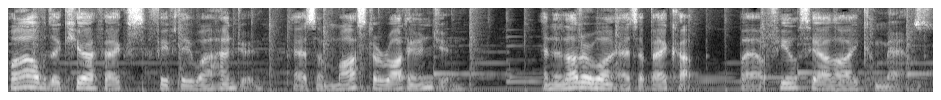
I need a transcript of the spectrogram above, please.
one of the QFX 5100 as a master routing engine and another one as a backup by a few CLI commands.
